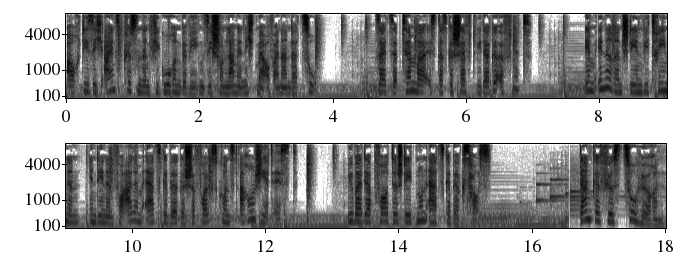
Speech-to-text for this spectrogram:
Auch die sich einst küssenden Figuren bewegen sich schon lange nicht mehr aufeinander zu. Seit September ist das Geschäft wieder geöffnet. Im Inneren stehen Vitrinen, in denen vor allem erzgebirgische Volkskunst arrangiert ist. Über der Pforte steht nun Erzgebirgshaus. Danke fürs Zuhören.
